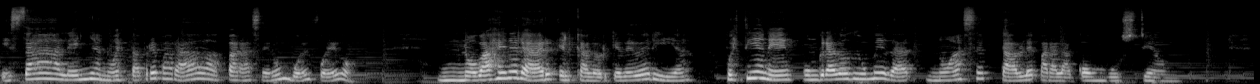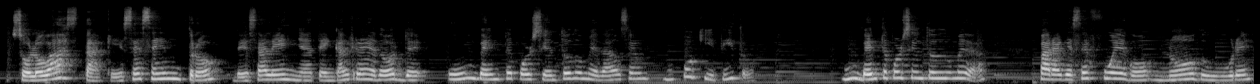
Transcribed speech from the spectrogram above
esa leña no está preparada para hacer un buen fuego. No va a generar el calor que debería, pues tiene un grado de humedad no aceptable para la combustión. Solo basta que ese centro de esa leña tenga alrededor de un 20% de humedad, o sea, un poquitito, un 20% de humedad, para que ese fuego no dure.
